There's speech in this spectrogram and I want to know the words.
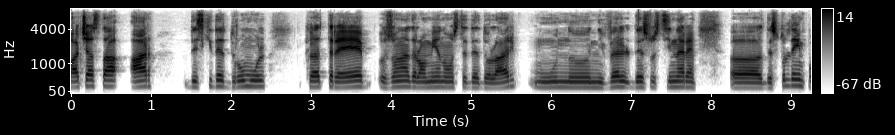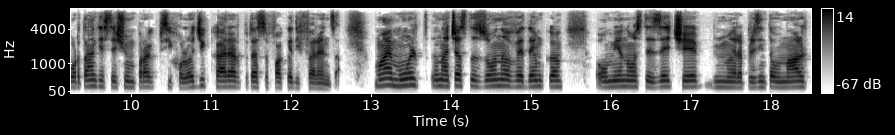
aceasta ar deschide drumul către zona de la 1900 de dolari, un uh, nivel de susținere uh, destul de important, este și un prag psihologic care ar putea să facă diferența. Mai mult, în această zonă vedem că 1910 reprezintă un alt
